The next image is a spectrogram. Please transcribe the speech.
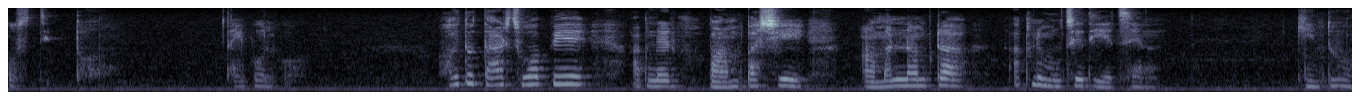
অস্তিত্ব। তাই বলব, হয়তো তার ছোঁয়া পেয়ে আপনার বাম পাশে আমার নামটা আপনি মুছে দিয়েছেন। কিন্তু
